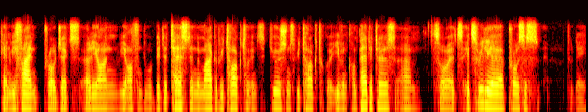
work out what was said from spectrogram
can we find projects early on? We often do a bit of test in the market. We talk to institutions. We talk to even competitors. Um, so it's it's really a process today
